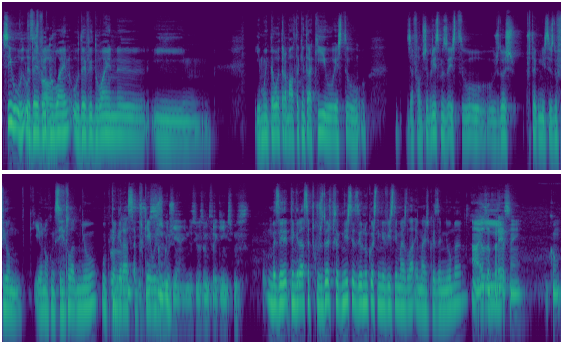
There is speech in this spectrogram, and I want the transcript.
Sim, o, o David Wayne, o David Wayne eh, e, e muita outra malta que entra aqui, o, este, o, já falamos sobre isso, mas este, o, os dois protagonistas do filme eu não conhecia de lado nenhum, o que tem uhum. graça porque são os, muito, os... são muito fraquinhos, mas... Mas é, tem graça porque os dois protagonistas eu nunca os tinha visto em mais, em mais coisa nenhuma. Ah, eles e aparecem. Com...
